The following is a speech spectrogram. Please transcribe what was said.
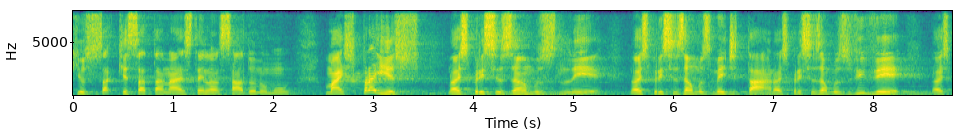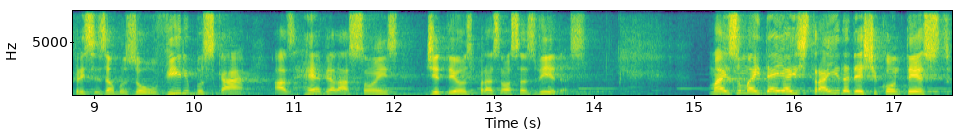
que, o, que Satanás tem lançado no mundo. Mas para isso, nós precisamos ler, nós precisamos meditar, nós precisamos viver, nós precisamos ouvir e buscar as revelações de Deus para as nossas vidas. Mais uma ideia extraída deste contexto:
